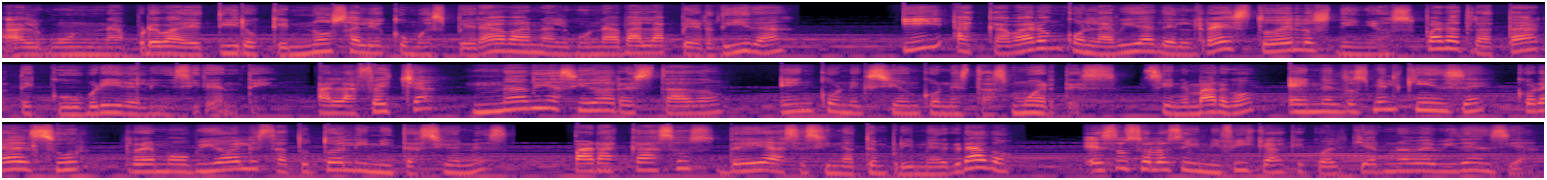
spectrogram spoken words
alguna prueba de tiro que no salió como esperaban, alguna bala perdida, y acabaron con la vida del resto de los niños para tratar de cubrir el incidente. A la fecha, nadie ha sido arrestado en conexión con estas muertes. Sin embargo, en el 2015, Corea del Sur removió el Estatuto de Limitaciones para casos de asesinato en primer grado. Eso solo significa que cualquier nueva evidencia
